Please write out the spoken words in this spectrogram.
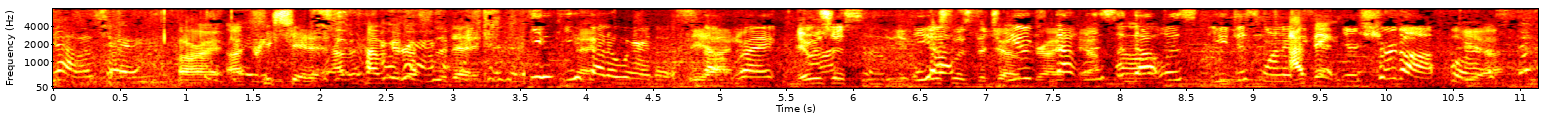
Yeah, I'm Sure. All right, I appreciate it. Have, a- have a good rest of the day. You you Hey. gotta wear this. Yeah, right? It was just this Yeah, was the joke, you, right? That Yeah. was that was you just wanted I to think- get your shirt off for Yeah. us. Thank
